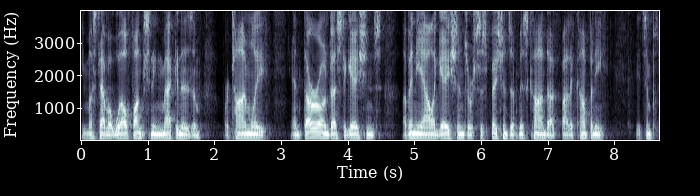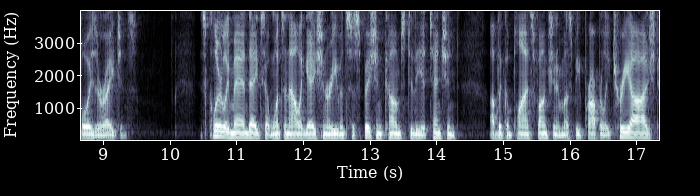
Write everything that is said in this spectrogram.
you must have a well functioning mechanism for timely and thorough investigations of any allegations or suspicions of misconduct by the company, its employees, or agents. This clearly mandates that once an allegation or even suspicion comes to the attention of the compliance function, it must be properly triaged.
